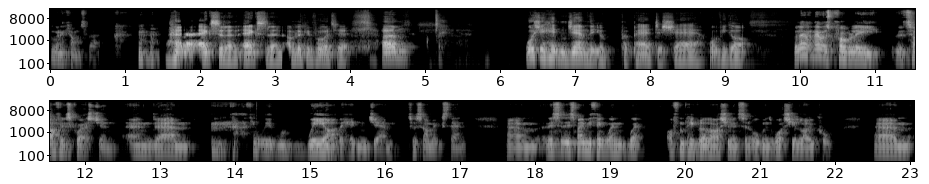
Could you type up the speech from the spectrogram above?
I'm going to come to that. excellent, excellent. I'm looking forward to it. Um, what's your hidden gem that you're prepared to share? What have you got? Well, that, that was probably the toughest question, and um, I think we we are the hidden gem to some extent. Um, this this made me think when, when often people will ask you in St Albans, "What's your local?" Um,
